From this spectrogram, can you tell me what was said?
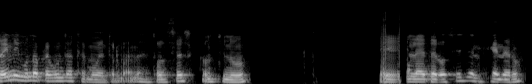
No hay ninguna pregunta hasta el momento, hermanos. Entonces, continúo. Eh, la heterosis del género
